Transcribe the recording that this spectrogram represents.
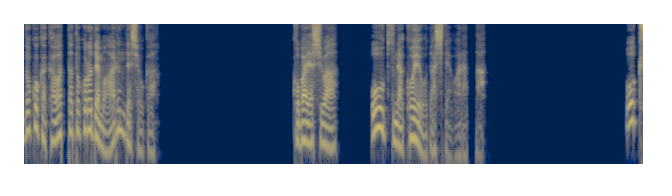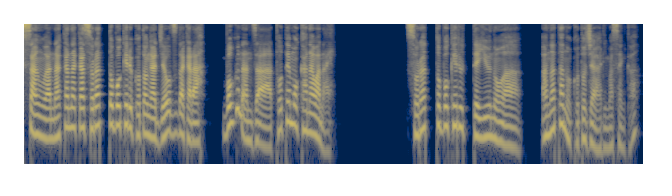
どこか変わったところでもあるんでしょうか。小林は大きな声を出して笑った。奥さんはなかなか空っとぼけることが上手だから、僕なんざとてもかなわない。空っとぼけるっていうのは、あなたのことじゃありませんか？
